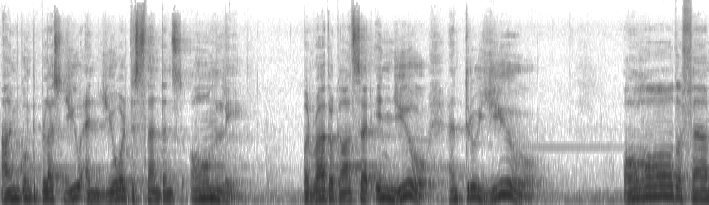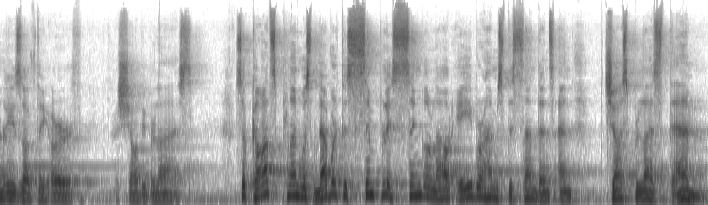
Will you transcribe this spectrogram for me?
I'm going to bless you and your descendants only. But rather, God said, In you and through you, all the families of the earth shall be blessed. So God's plan was never to simply single out Abraham's descendants and just bless them.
